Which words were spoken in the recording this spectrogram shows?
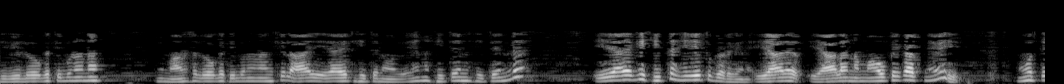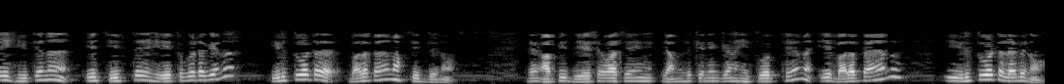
දිව්‍ය ලෝක තිබුණා නම් මේ මානස ලෝක තිබුණා නම් කියලා ආයේ ඒ අයට හිතනවලු. එහෙම හිතෙන් හිතෙන්ද ඒ අයගේ හිත හේතු කරගෙන එයාලා එයාලා නම් අවුප එකක් නෙවෙයි. නමුත් ඒ හිතන ඒ චිත්තය හේතු කරගෙන ඍතුවට බලපෑමක් සිද්ධ වෙනවා. දැන් අපි දේශ වශයෙන් යම් කෙනෙක් ගැන හිතුවොත් එහෙම ඒ බලපෑම ඍතුවට ලැබෙනවා.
